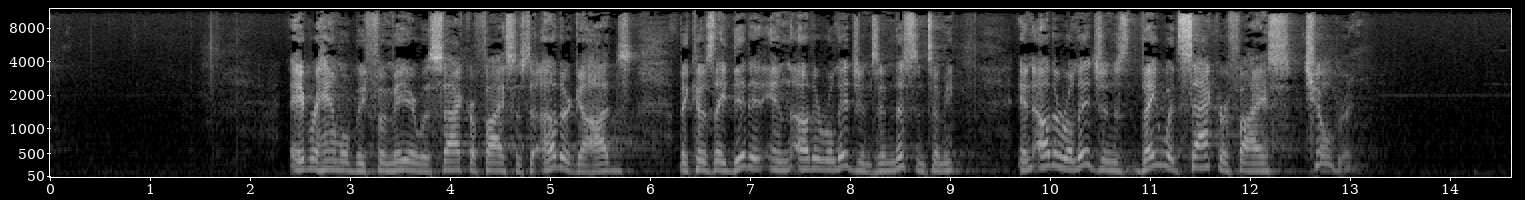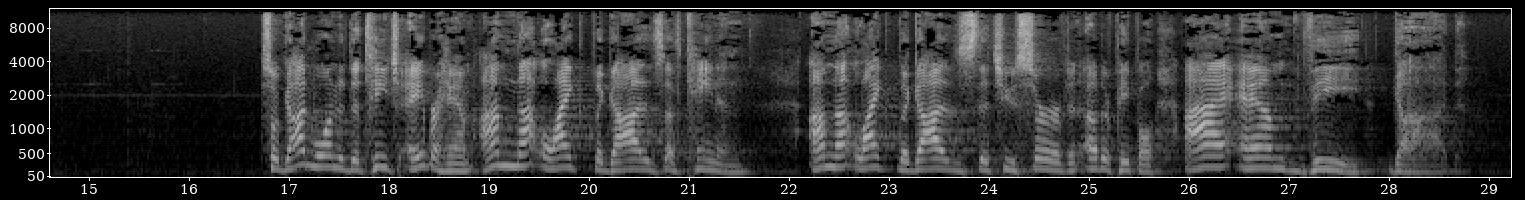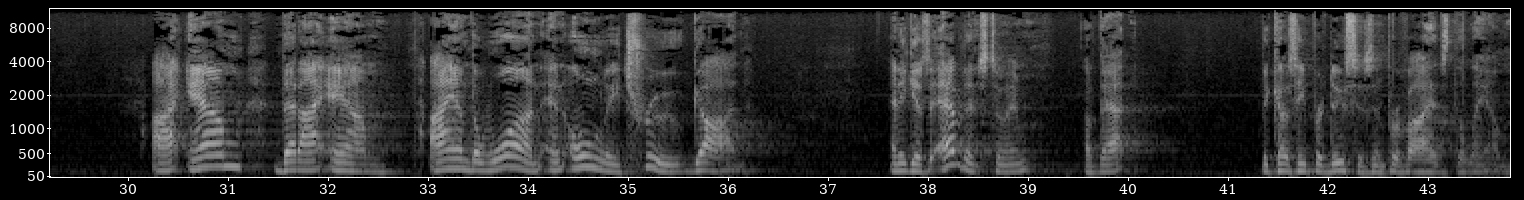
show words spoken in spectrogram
Abraham will be familiar with sacrifices to other gods because they did it in other religions. And listen to me in other religions, they would sacrifice children. So God wanted to teach Abraham I'm not like the gods of Canaan. I'm not like the gods that you served and other people. I am the God. I am that I am. I am the one and only true God. And he gives evidence to him of that because he produces and provides the lamb.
